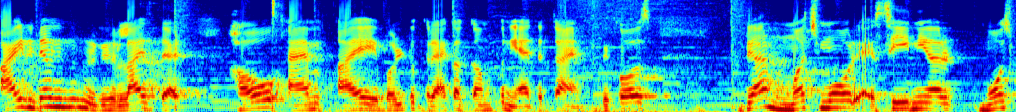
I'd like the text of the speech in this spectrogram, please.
I didn't even realize that. How am I able to crack a company at the time? Because they are much more senior, most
